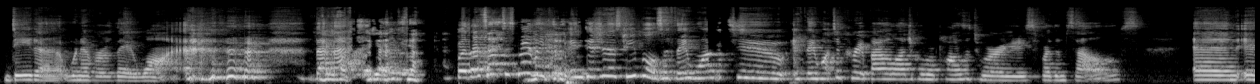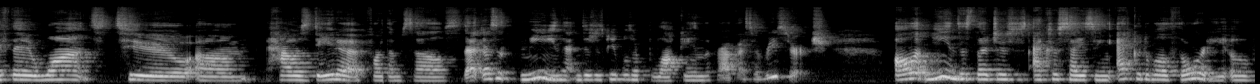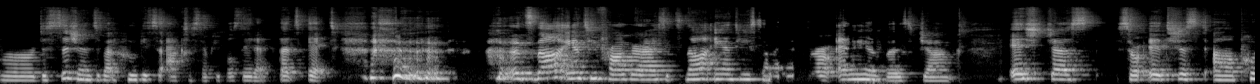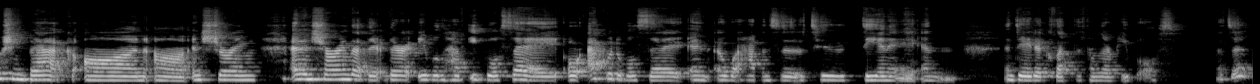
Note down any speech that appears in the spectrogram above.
data whenever they want. that, that's, but that's not to say like indigenous peoples, if they want to, if they want to create biological repositories for themselves And if they want to um, house data for themselves, that doesn't mean that Indigenous peoples are blocking the progress of research. All it means is that they're just exercising equitable authority over decisions about who gets to access their people's data. That's it. it's not anti progress, it's not anti science or any of this junk. It's just so it's just uh, pushing back on uh, ensuring and ensuring that they're, they're able to have equal say or equitable say in uh, what happens to, to DNA and, and data collected from their peoples. That's it.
